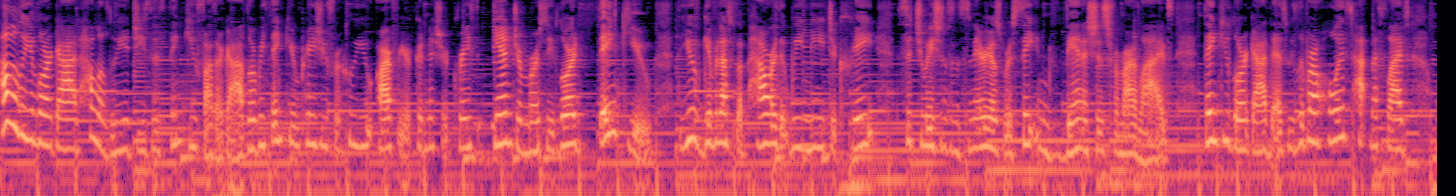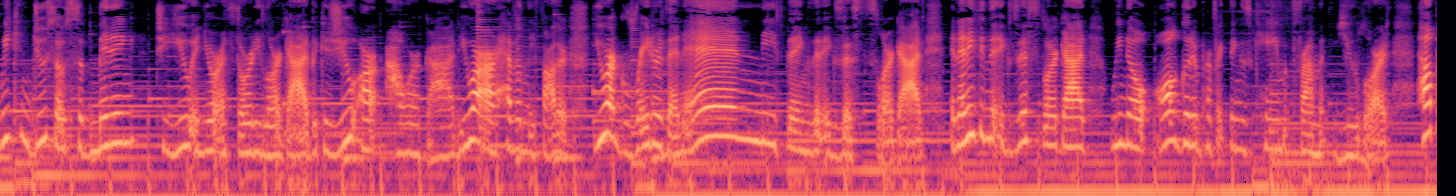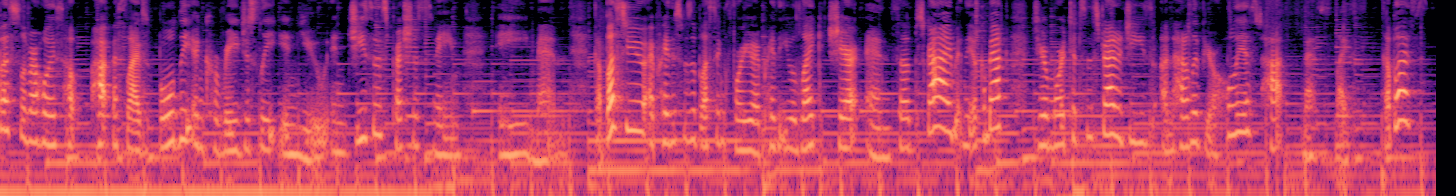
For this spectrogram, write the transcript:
Hallelujah, Lord God. Hallelujah, Jesus. Thank you, Father God. Lord, we thank you and praise you for who you are, for your goodness, your grace, and your mercy. Lord, thank you that you have given us the power that we need to create situations and scenarios where Satan vanishes from our lives. Thank you, Lord God, that as we live our holiest hot mess lives, we can do so submitting to you and your authority, Lord God, because you are our God. You are our Heavenly Father. You are greater than anything that exists, Lord God. And anything that exists, Lord God, we know all good and perfect things came from you, Lord. Help us live our holy, hot mess lives boldly and courageously in you. In Jesus' precious name, Amen. God bless you. I pray this was a blessing for you. I pray that you will like, share, and subscribe, and that you'll come back to hear more tips and strategies on how to live your holiest hot mess life. God bless.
